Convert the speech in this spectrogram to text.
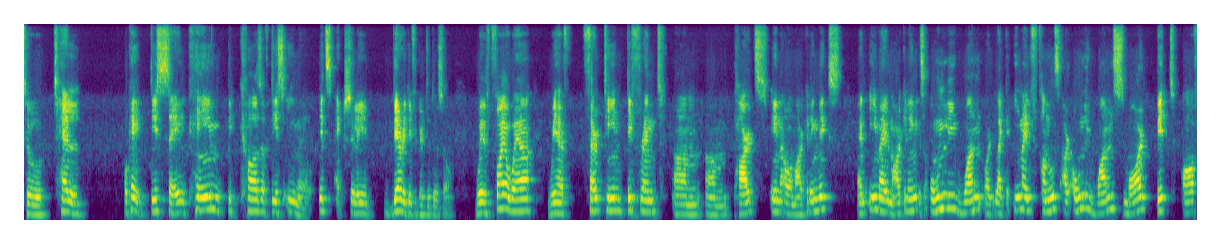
to tell okay, this sale came because of this email. It's actually very difficult to do so. With Feuerwear, we have 13 different um, um, parts in our marketing mix. And email marketing is only one, or like the email funnels are only one small bit of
